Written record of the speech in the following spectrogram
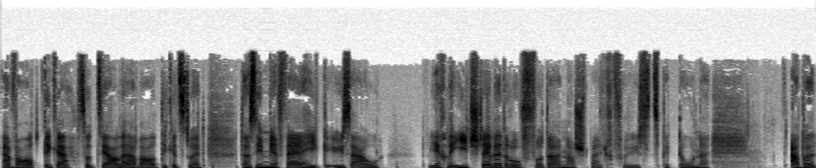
Erwartungen, sozialen Erwartungen zu tun hat, da sind wir fähig, uns auch wirklich einzustellen darauf oder einen Aspekt von uns zu betonen. Aber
